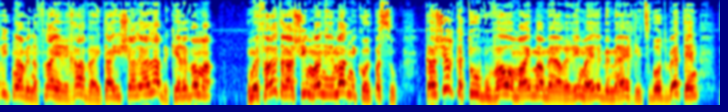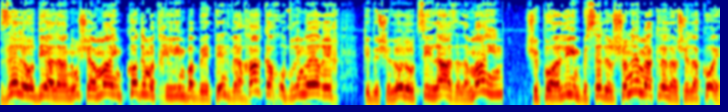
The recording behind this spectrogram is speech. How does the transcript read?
ויתנה ונפלה ירחה, והייתה אישה לעלה בקרב אמה. הוא מפרט רש"י מה נלמד מכל פסוק. כאשר כתוב ובאו המים המערערים האלה במאייך לצבות בטן, זה להודיע לנו שהמים קודם מתחילים בבטן ואחר כך עוברים לירך, כדי שלא להוציא לעז על המים שפועלים בסדר שונה מהקללה של הכהן.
